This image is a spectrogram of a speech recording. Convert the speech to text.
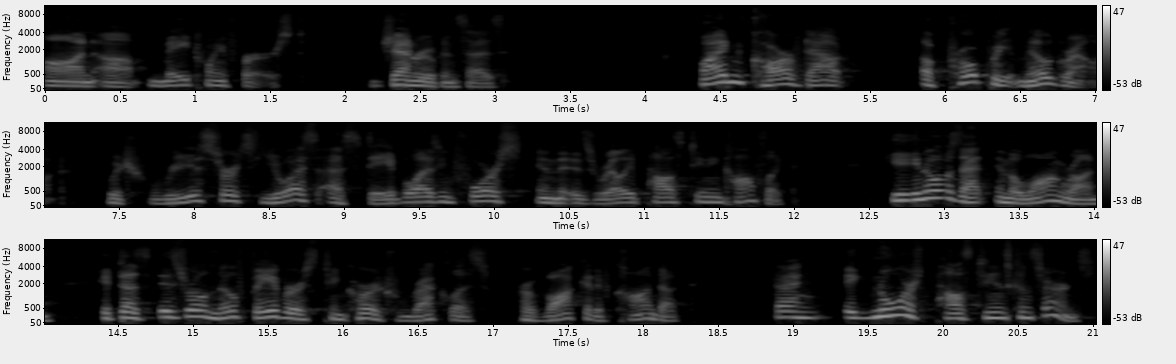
on uh, May 21st, Jen Rubin says Biden carved out appropriate middle ground, which reasserts U.S. as stabilizing force in the Israeli Palestinian conflict. He knows that in the long run, it does Israel no favors to encourage reckless, provocative conduct that ignores Palestinians' concerns.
